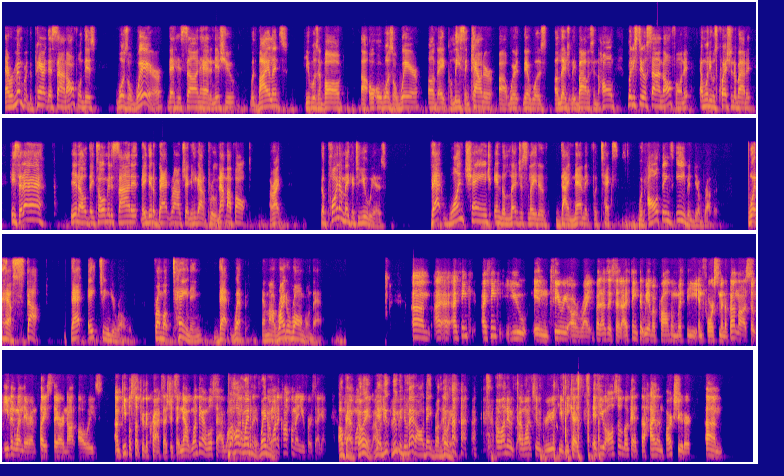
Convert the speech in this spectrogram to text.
Now remember, the parent that signed off on this was aware that his son had an issue with violence. He was involved uh, or was aware of a police encounter uh, where there was allegedly violence in the home, but he still signed off on it. And when he was questioned about it, he said, "Ah, you know, they told me to sign it. They did a background check and he got approved. Not my fault." All right. The point I'm making to you is that one change in the legislative dynamic for Texas, with all things even, dear brother, would have stopped that 18 year old from obtaining that weapon. Am I right or wrong on that? Um, I, I, think I think you, in theory, are right. But as I said, I think that we have a problem with the enforcement of gun laws. So even when they're in place, they are not always um, people slip through the cracks, I should say. Now, one thing I will say, I want. But hold on, wait a minute, wait a minute. I want to compliment you for a second. Okay, go ahead. To, yeah, you, you can do that all day, brother. Go ahead. I want to I want to agree with you because if you also look at the Highland Park shooter, um,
